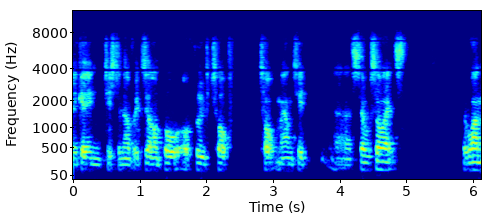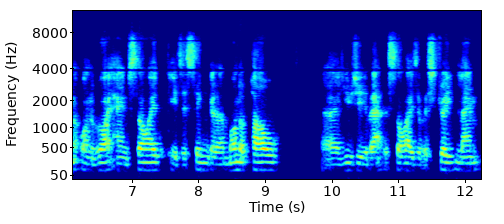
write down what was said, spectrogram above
again, just another example of rooftop top mounted uh, cell sites. The one on the right hand side is a singular monopole, uh, usually about the size of a street lamp,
